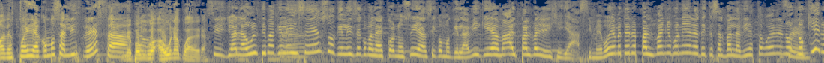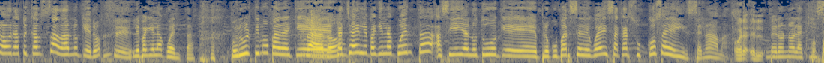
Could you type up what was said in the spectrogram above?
no, después ya, ¿cómo salís de esa? Me pongo a una cuadra. Sí, yo a la última que le hice eso, que le hice como la desconocida, así como que la vi que iba mal para el baño, y dije, ya, si me voy a meter para el baño con ella, tengo que salvar la vida a esta weá, no, Sí. no quiero, ahora estoy cansada, no quiero. Sí. Le pagué la cuenta. Por último, para que, Claro. ¿cachai? Le pagué la cuenta, así ella no tuvo que preocuparse de weá y sacar sus cosas e irse, nada más. Ahora, el, Pero no la quise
